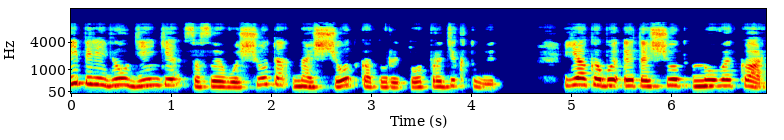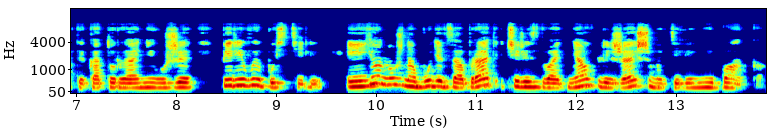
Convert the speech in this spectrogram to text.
и перевел деньги со своего счета на счет, который тот продиктует. Якобы это счет новой карты, которую они уже перевыпустили, и ее нужно будет забрать через два дня в ближайшем отделении банка.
